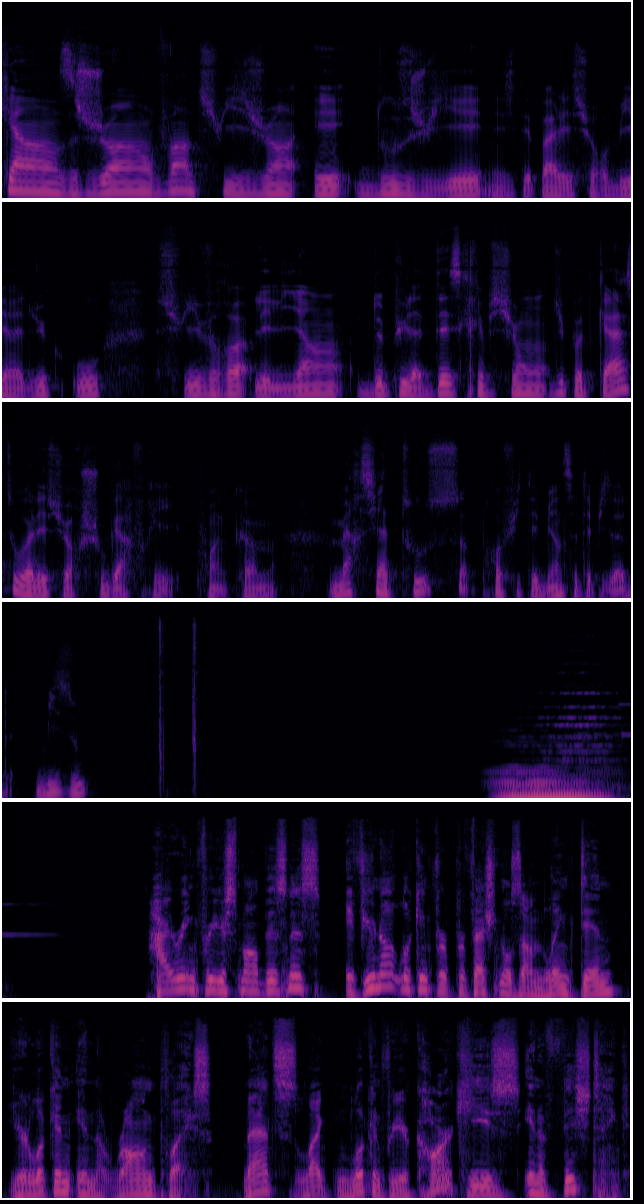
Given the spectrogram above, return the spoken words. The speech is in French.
15 juin, 28 juin et 12 juillet. N'hésitez pas à aller sur Bireduc ou suivre les liens depuis la description du podcast ou aller sur sugarfree.com. Merci à tous, profitez bien de cet épisode. Bisous. Hiring for your small business? If you're not looking for professionals on LinkedIn, you're looking in the wrong place. That's like looking for your car keys in a fish tank.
